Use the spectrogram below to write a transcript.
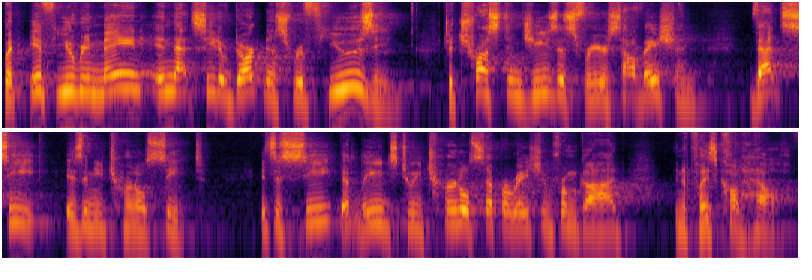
But if you remain in that seat of darkness, refusing to trust in Jesus for your salvation, that seat is an eternal seat. It's a seat that leads to eternal separation from God in a place called hell.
